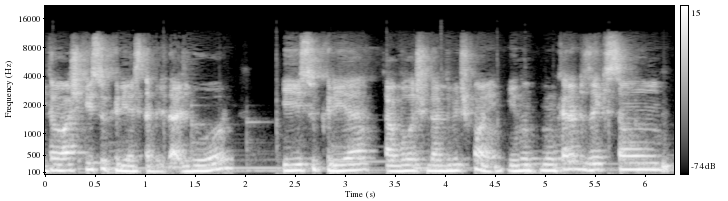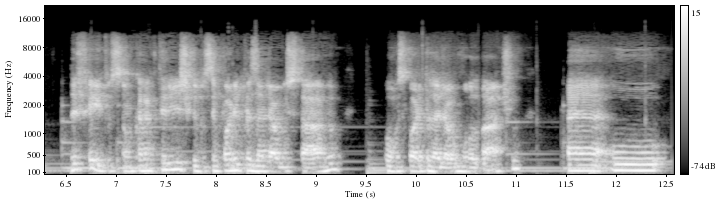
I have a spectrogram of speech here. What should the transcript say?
Então eu acho que isso cria a estabilidade do ouro e isso cria a volatilidade do Bitcoin. E não, não quero dizer que são defeitos, são características. Você pode precisar de algo estável ou você pode precisar de algo volátil. É, o,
